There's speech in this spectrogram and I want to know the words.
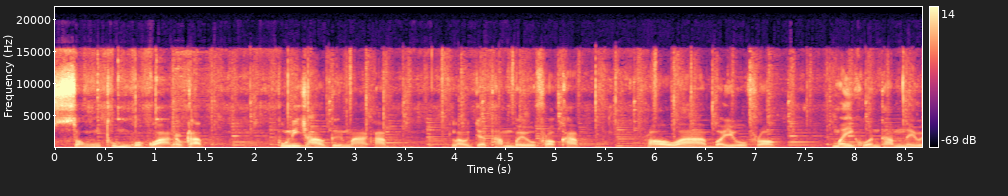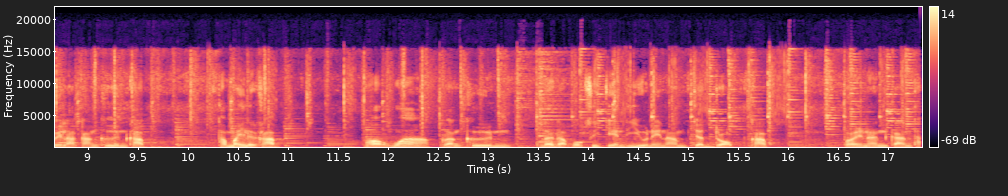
2ทุ่มกว่าๆแล้วครับพรุ่งนี้เช้าตื่นมาครับ เราจะทำไบโอฟล็อกครับ เพราะว่าไบโอฟลอกไม่ควรทำในเวลากลางคืนครับทำไมเลยครับ เพราะว่ากลางคืนระดับออกซิเจนที่อยู่ในน้ำจะดรอปครับ เพราะฉะนั้นการท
